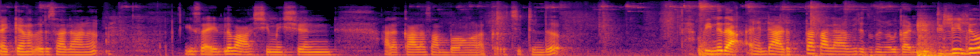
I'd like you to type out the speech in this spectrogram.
വെക്കണത് ഒരു സ്ഥലമാണ്. ഈ സൈഡിൽ വാഷിംഗ് മെഷീൻ അലക്കാനുള്ള സംഭവങ്ങളൊക്കെ വെച്ചിട്ടുണ്ട്. പിന്നെ ഇതാ എന്റെ അടുത്ത കലാവിരുത് നിങ്ങൾ കണ്ടിട്ടില്ലല്ലോ?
